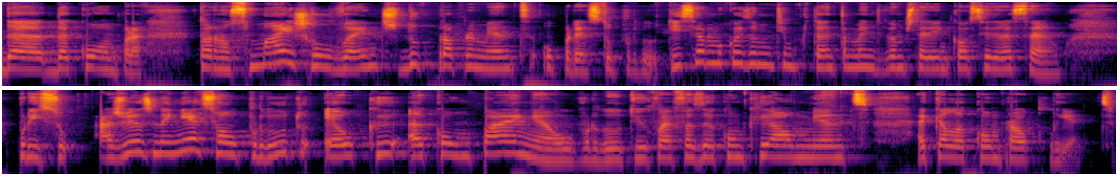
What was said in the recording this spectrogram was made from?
da, da compra tornam-se mais relevantes do que propriamente o preço do produto. Isso é uma coisa muito importante também devemos ter em consideração. Por isso, às vezes nem é só o produto, é o que acompanha o produto e o que vai fazer com que aumente aquela compra ao cliente.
